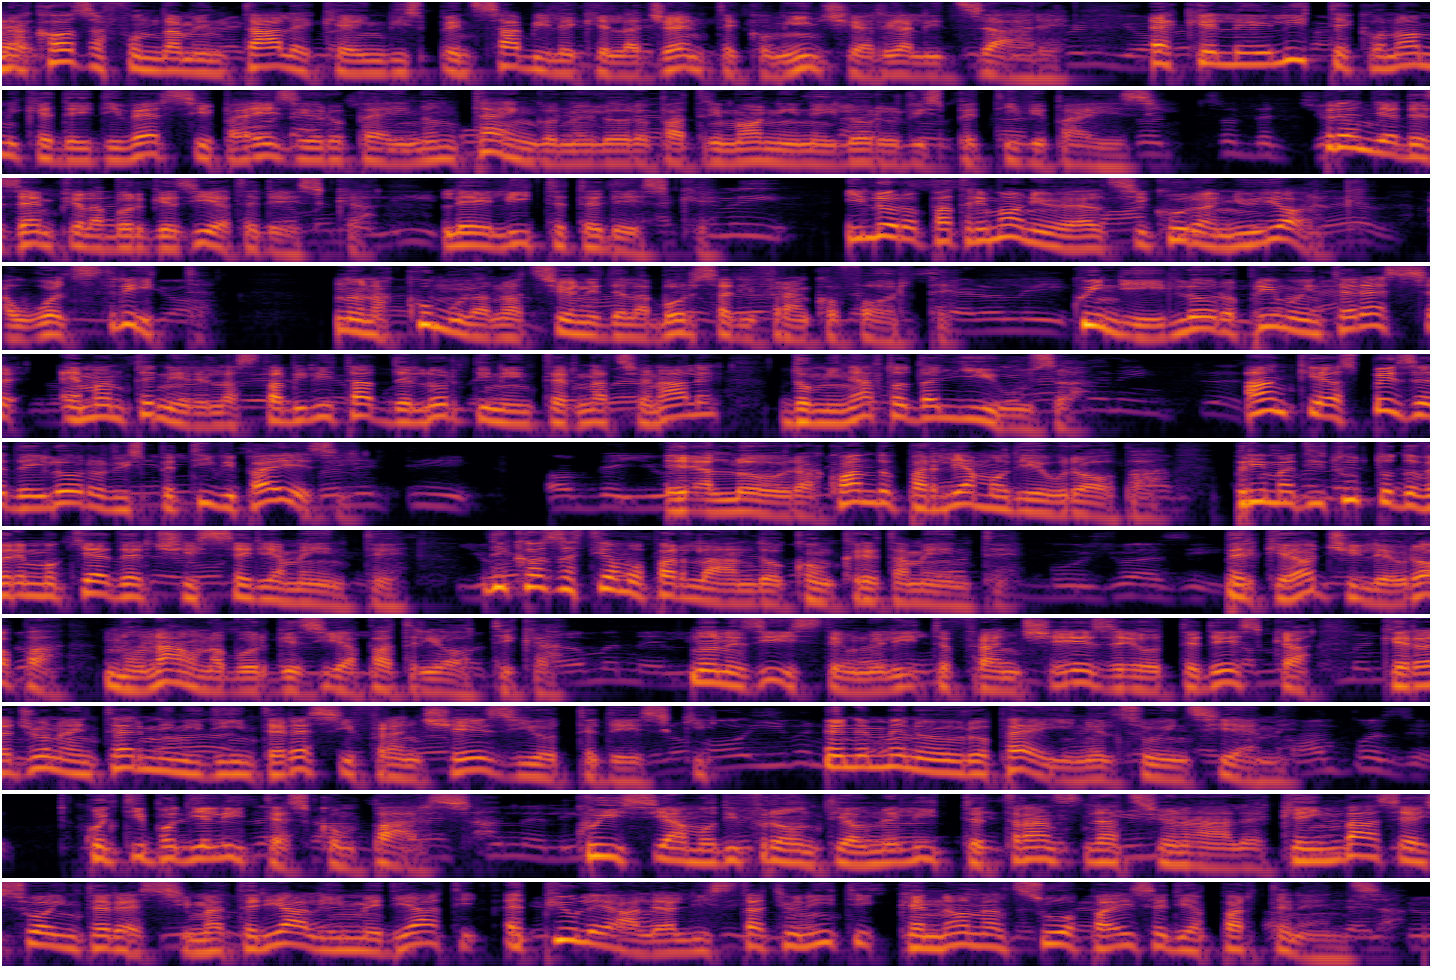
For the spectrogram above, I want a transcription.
una cosa fondamentale che è indispensabile che la gente cominci a realizzare è che le elite economiche dei diversi paesi europei non tengono i loro patrimoni nei loro rispettivi paesi. Prendi ad esempio la borghesia tedesca, le elite tedesche. Il loro patrimonio è al sicuro a New York, a Wall Street. Non accumulano azioni della borsa di Francoforte. Quindi il loro primo interesse è mantenere la stabilità dell'ordine internazionale dominato dagli USA, anche a spese dei loro rispettivi paesi. E allora, quando parliamo di Europa, prima di tutto dovremmo chiederci seriamente di cosa stiamo parlando concretamente. Perché oggi l'Europa non ha una borghesia patriottica. Non esiste un'elite francese o tedesca che ragiona in termini di interessi francesi o tedeschi, e nemmeno europei nel suo insieme. Quel tipo di elite è scomparsa. Qui siamo di fronte a un'elite transnazionale che in base ai suoi interessi materiali immediati è più leale agli Stati Uniti che non al suo paese di appartenenza.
